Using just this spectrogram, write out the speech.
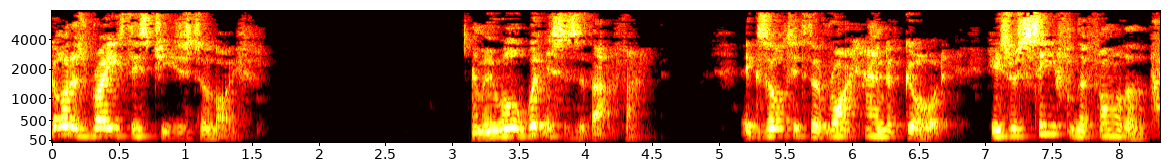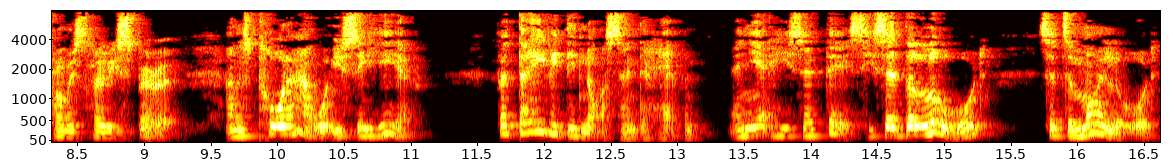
God has raised this Jesus to life. And we are all witnesses of that fact. Exalted to the right hand of God, he has received from the Father the promised Holy Spirit, and has poured out what you see here. For David did not ascend to heaven, and yet he said this. He said, The Lord said to my Lord,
